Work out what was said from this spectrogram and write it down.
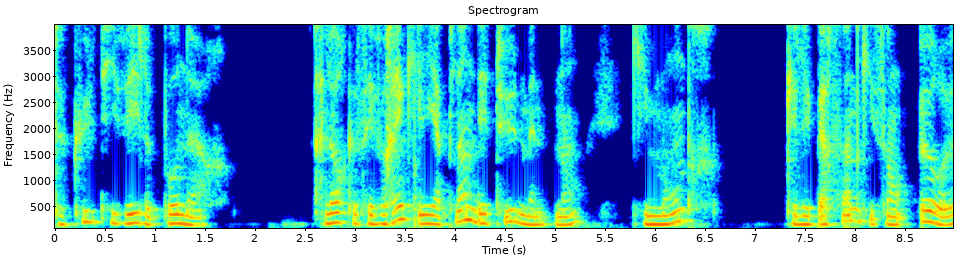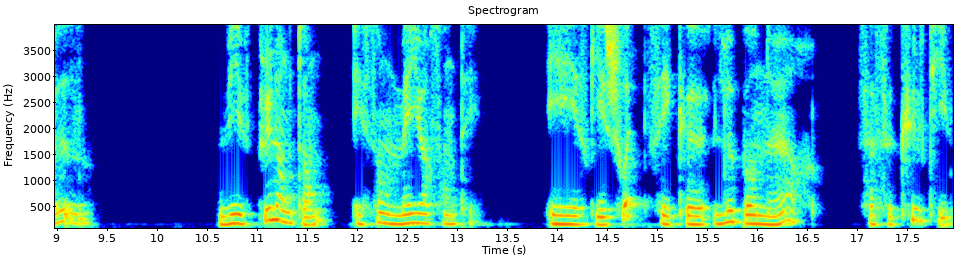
de cultiver le bonheur. Alors que c'est vrai qu'il y a plein d'études maintenant qui montrent que les personnes qui sont heureuses vivent plus longtemps et sont en meilleure santé. Et ce qui est chouette, c'est que le bonheur, ça se cultive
